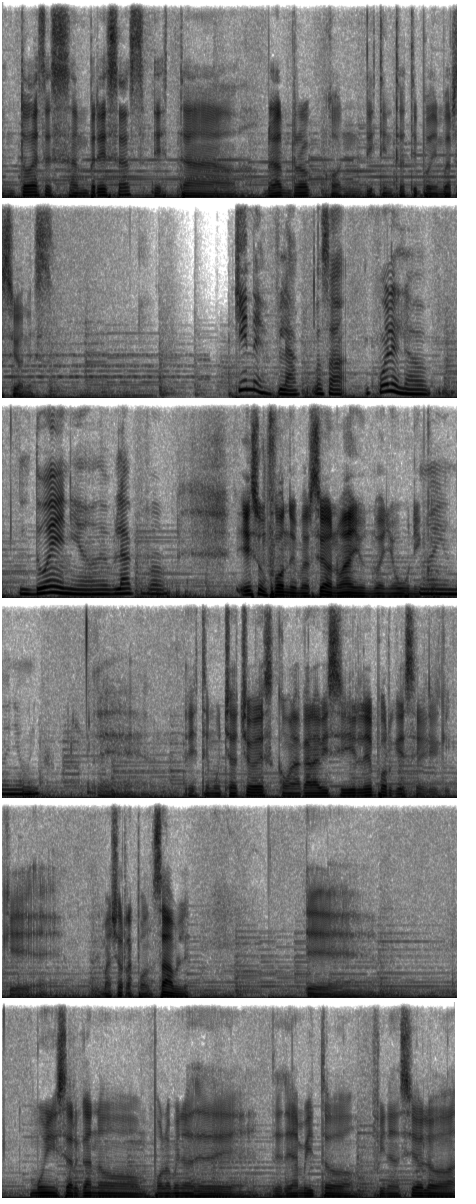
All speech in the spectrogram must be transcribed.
En todas esas empresas está BlackRock con distintos tipos de inversiones. ¿Quién es Black? O sea, ¿cuál es la, el dueño de BlackRock? Es un fondo de inversión, no hay un dueño único. No hay un dueño único. Eh, este muchacho es como la cara visible porque es el que, que- el mayor responsable. Eh, muy cercano, por lo menos desde, desde ámbito financiero, lo,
